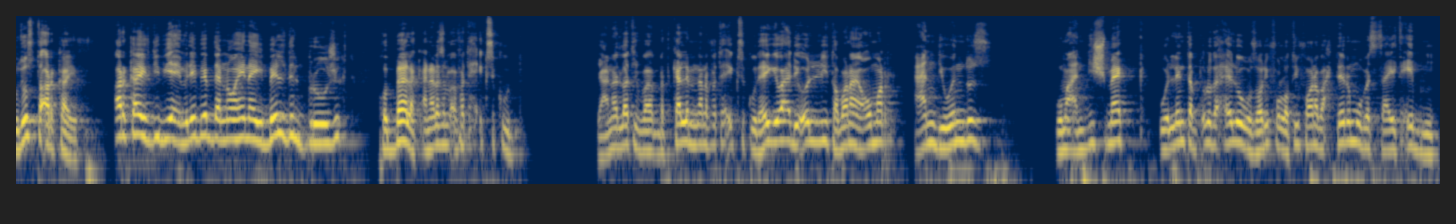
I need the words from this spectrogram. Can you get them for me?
ودوست archive archive دي بيعمل إيه؟ بيبدأ إن هو هنا ي build ال project خد بالك أنا لازم أبقى فاتح Xcode يعني أنا دلوقتي بتكلم إن أنا فاتح Xcode هيجي واحد يقول لي طب أنا يا عمر عندي ويندوز وما عنديش ماك واللي انت بتقوله ده حلو وظريف ولطيف وأنا بحترمه بس هيتعبني.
